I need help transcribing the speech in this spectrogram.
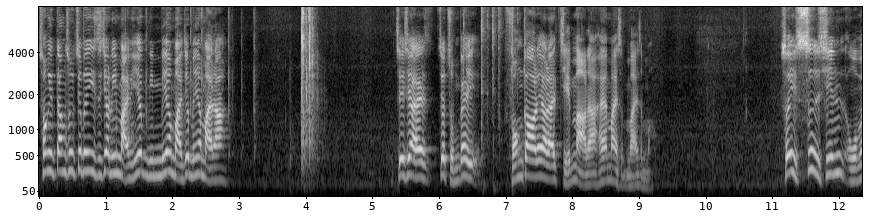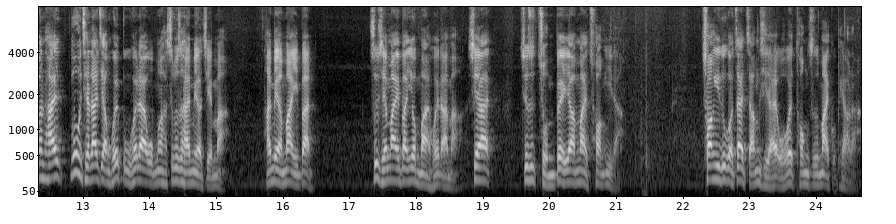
创意当初这边一直叫你买，你要你没有买就没有买啦。接下来就准备逢高要来减码了，还要卖什么买什么。所以四星我们还目前来讲回补回来，我们是不是还没有减码？还没有卖一半，之前卖一半又买回来嘛？现在。就是准备要卖创意啦，创意如果再涨起来，我会通知卖股票啦。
